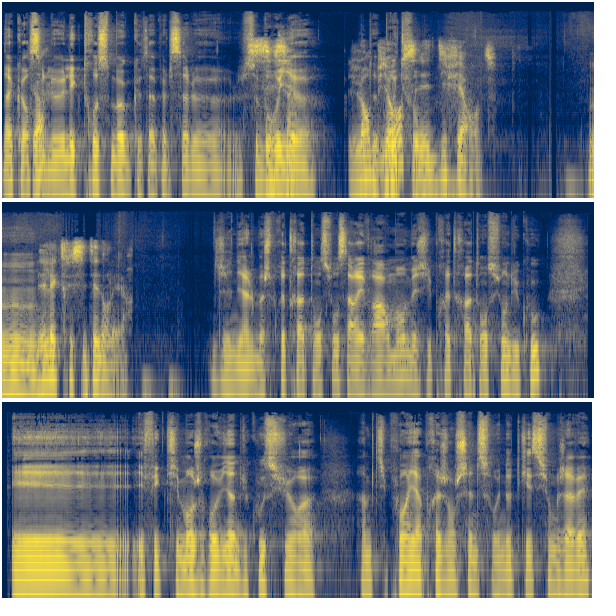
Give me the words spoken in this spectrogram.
D'accord, c'est le électrosmog que tu appelles ça, le, ce bruit. Euh, L'ambiance est différente. Hmm. L'électricité dans l'air. Génial, bah, je prêterai attention, ça arrive rarement, mais j'y prêterai attention du coup. Et effectivement, je reviens du coup sur euh, un petit point et après j'enchaîne sur une autre question que j'avais.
